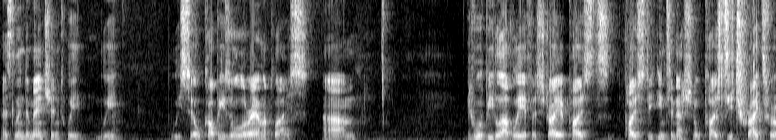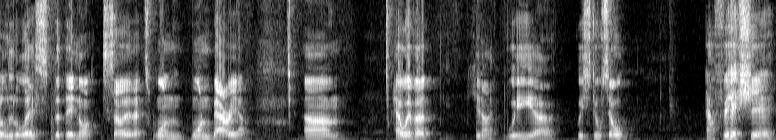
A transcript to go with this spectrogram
as Linda mentioned, we we we sell copies all around the place. Um, it would be lovely if Australia posts post international postage rates were a little less, but they're not. So that's one one barrier. Um, however, you know we uh, we still sell our fair share,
